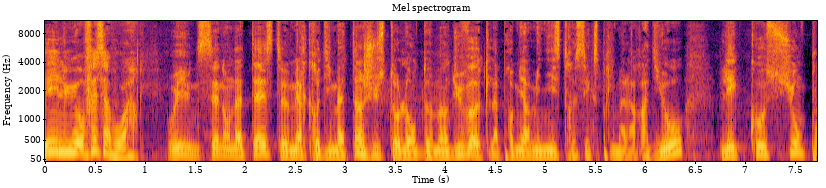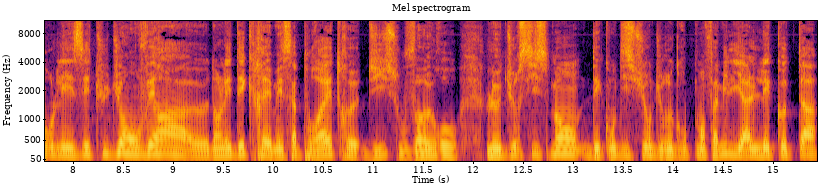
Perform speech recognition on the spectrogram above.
et lui ont fait savoir. Oui, une scène en atteste. Mercredi matin, juste au lendemain du vote, la première ministre s'exprime à la radio. Les cautions pour les étudiants, on verra euh, dans les décrets, mais ça pourrait être 10 ou 20 euros. Le durcissement des conditions du regroupement familial, les quotas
